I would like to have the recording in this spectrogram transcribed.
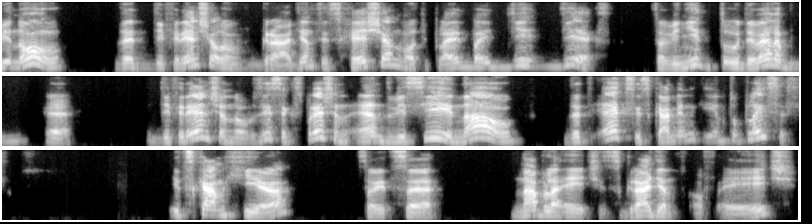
we know that differential of gradient is Hessian multiplied by d, dx. So we need to develop a differential of this expression, and we see now that x is coming into places. It's come here, so it's uh, nabla h it's gradient of h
